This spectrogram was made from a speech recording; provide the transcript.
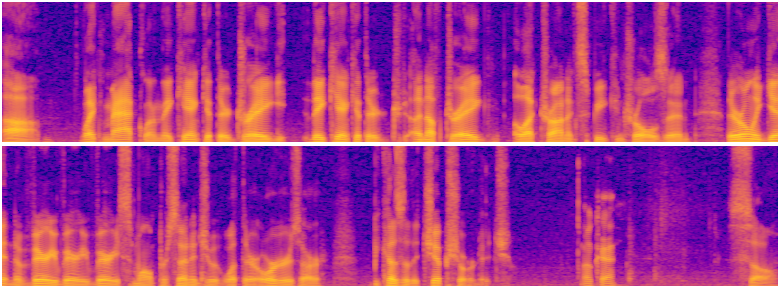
Um, like Maclan, they can't get their drag. They can't get their enough drag electronic speed controls in. They're only getting a very, very, very small percentage of what their orders are because of the chip shortage. Okay. So,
